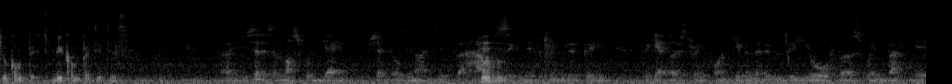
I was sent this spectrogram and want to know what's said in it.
to, compete, to be competitive. Uh, you said it's a must-win game, Sheffield United, but how Mhm. significant would it be to get those three points, given that it would be your first win back here?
